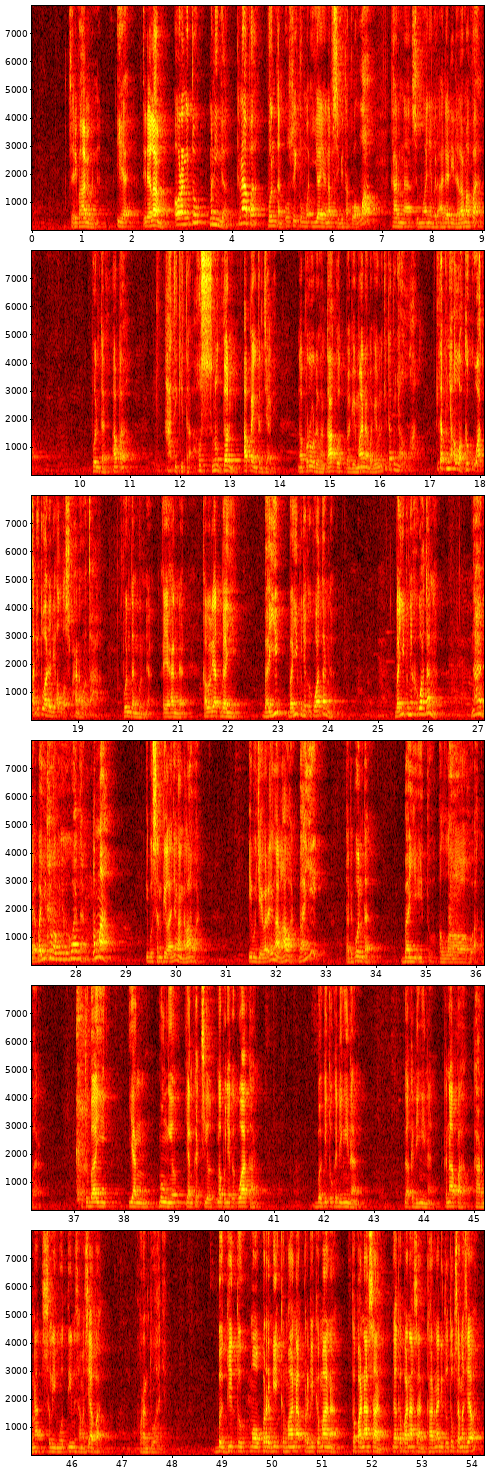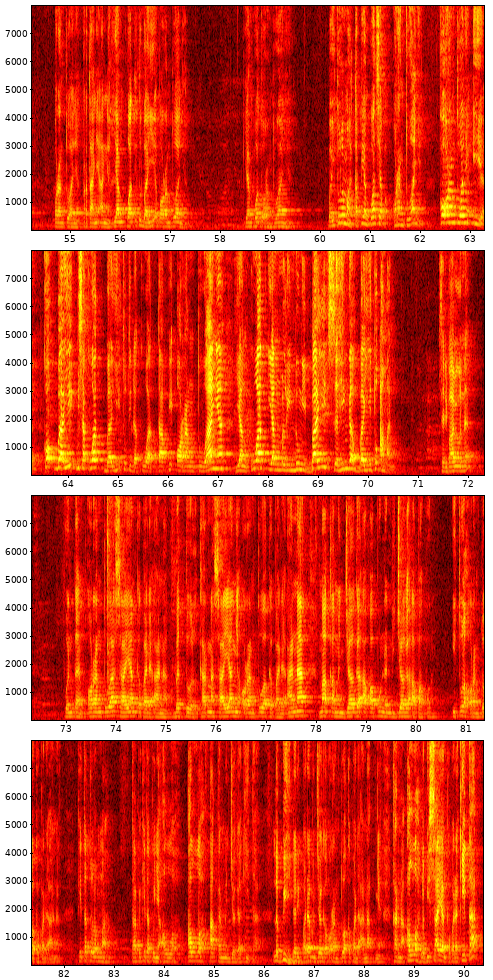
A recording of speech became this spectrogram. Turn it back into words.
Bisa dipahami bunda? Iya, tidak lama orang itu meninggal. Kenapa? Punten usikum wa iya ya nafsi bitaqwallah karena semuanya berada di dalam apa? Punten apa? Hati kita husnudzon apa yang terjadi? Nggak perlu dengan takut bagaimana bagaimana kita punya Allah. Kita punya Allah, kekuatan itu ada di Allah Subhanahu wa taala. Punten Bunda, Ayahanda, kalau lihat bayi, bayi, bayi punya kekuatan nggak? Bayi punya kekuatan nggak? Nggak ada. Bayi itu nggak punya kekuatan, lemah. Ibu sentil aja nggak ngelawan. Ibu jewer aja nggak ngelawan. Bayi. Tapi punten, bayi itu Allahu Akbar. Itu bayi yang mungil, yang kecil, nggak punya kekuatan. Begitu kedinginan, nggak kedinginan. Kenapa? Karena selimutin sama siapa? Orang tuanya. Begitu mau pergi ke mana pergi ke mana kepanasan nggak kepanasan karena ditutup sama siapa? Orang tuanya pertanyaannya. Yang kuat itu bayi apa orang tuanya? Yang kuat itu orang tuanya. Bayi itu lemah tapi yang kuat siapa? Orang tuanya. Kok orang tuanya? Iya. Kok bayi bisa kuat? Bayi itu tidak kuat tapi orang tuanya yang kuat yang melindungi bayi sehingga bayi itu aman. Bisa dipahami bunda Punten, orang tua sayang kepada anak. Betul, karena sayangnya orang tua kepada anak, maka menjaga apa pun dan dijaga apa pun. Itulah orang tua kepada anak. Kita tuh lemah, tapi kita punya Allah. Allah akan menjaga kita. Lebih daripada menjaga orang tua kepada anaknya. Karena Allah lebih sayang kepada kita,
